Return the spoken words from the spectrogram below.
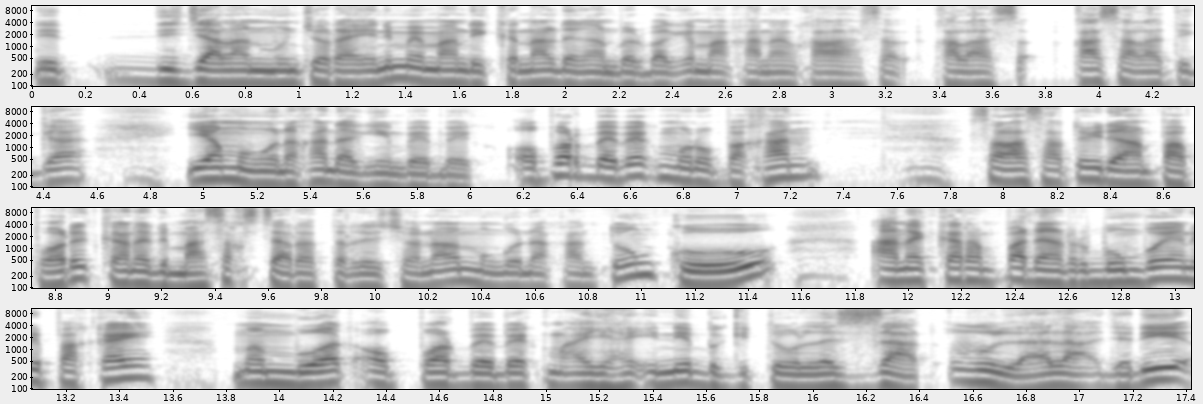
di, di Jalan Muncurai ini memang dikenal dengan berbagai makanan khas Salatiga yang menggunakan daging bebek. Opor bebek merupakan salah satu hidangan favorit karena dimasak secara tradisional menggunakan tungku, aneka rempah dan bumbu yang dipakai membuat opor bebek maya ini begitu lezat. Uh lala. Jadi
